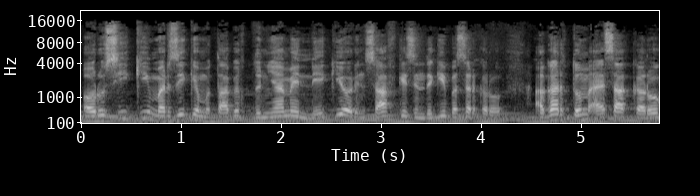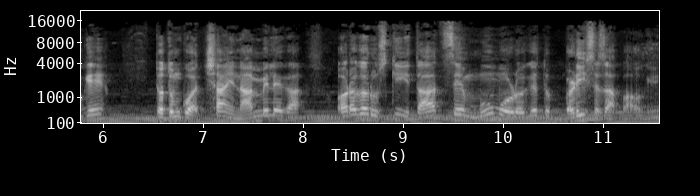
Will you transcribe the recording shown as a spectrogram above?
اور اسی کی مرضی کے مطابق دنیا میں نیکی اور انصاف کی زندگی بسر کرو۔ اگر تم ایسا کرو گے تو تم کو اچھا انعام ملے گا اور اگر اس کی اطاعت سے منہ موڑو گے تو بڑی سزا پاؤ گے۔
